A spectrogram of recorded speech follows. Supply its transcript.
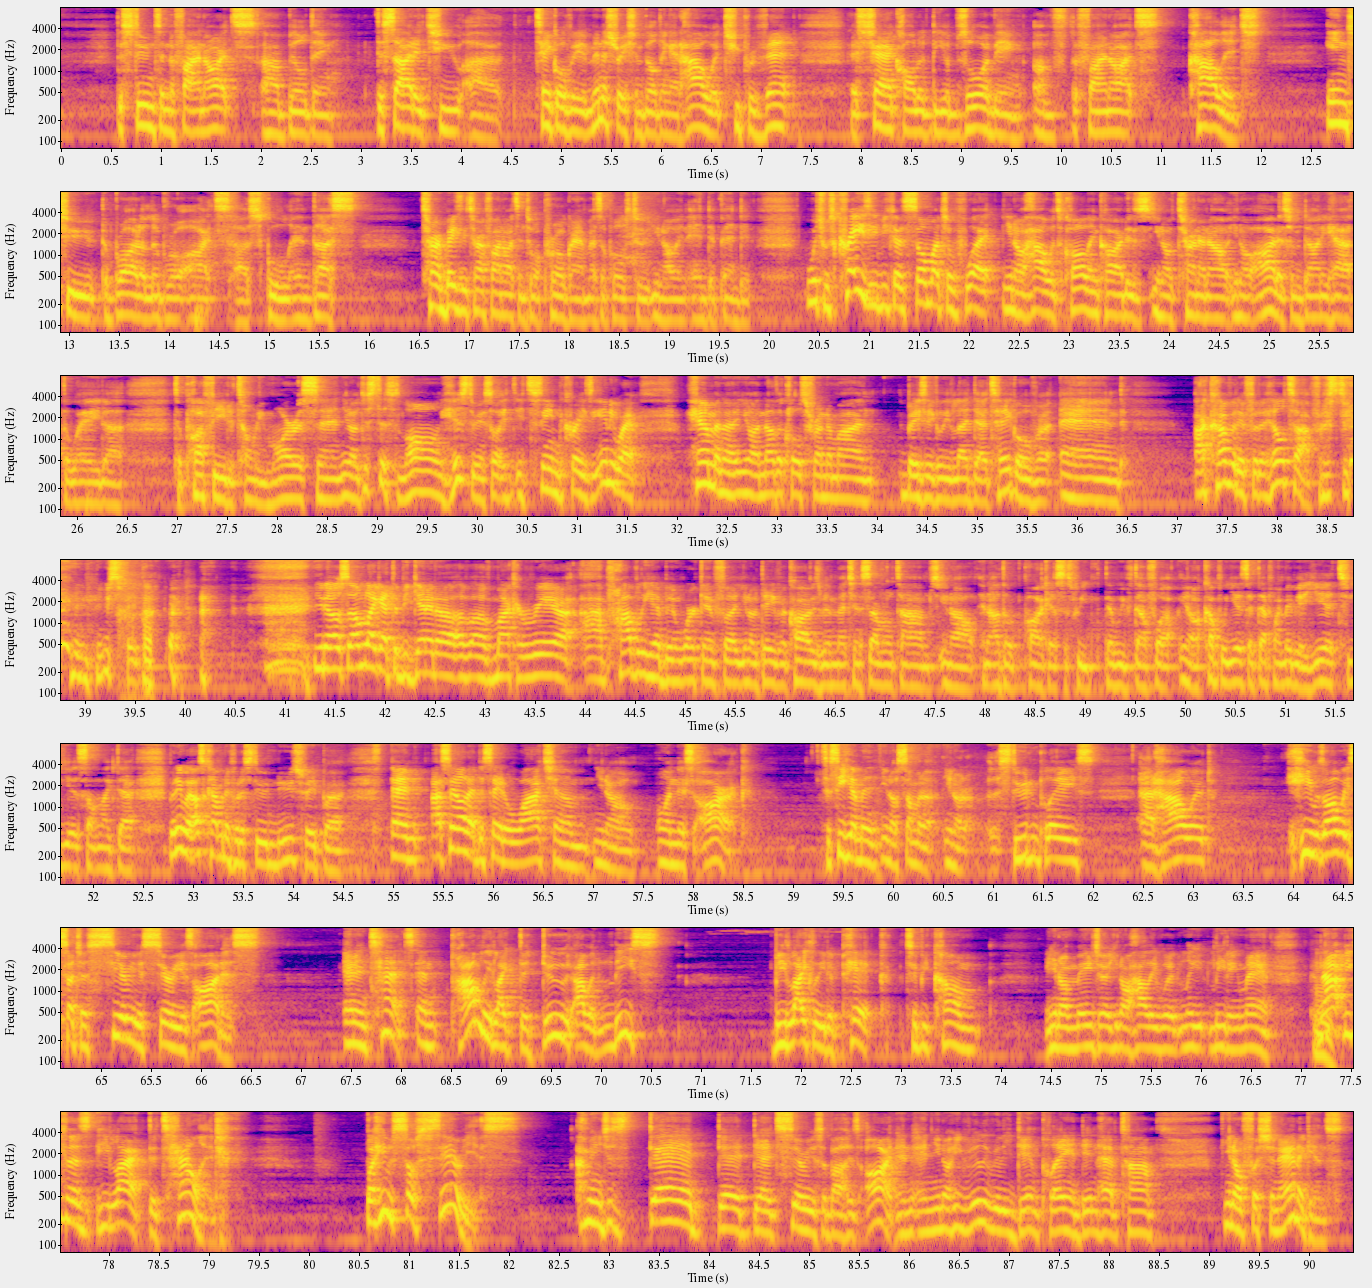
the students in the fine arts uh, building decided to uh, take over the administration building at Howard to prevent, as Chad called it, the absorbing of the fine arts college into the broader liberal arts uh, school and thus turn basically turn fine arts into a program as opposed to you know an independent which was crazy because so much of what you know howard's calling card is you know turning out you know artists from donny hathaway to to puffy to toni morrison you know just this long history. And so it, it seemed crazy. Anyway him and a, you know another close friend of mine basically led that takeover and i covered it for the hilltop for the student newspaper you know, so I'm like at the beginning of, of, my career, I probably have been working for, you know, David Carr has been mentioned several times, you know, in other podcasts that, we, that we've done for, you know, a couple years at that point, maybe a year, two years, something like that. But anyway, I was covering for the student newspaper. And I say all that to say to watch him, you know, on this arc, to see him in, you know, some of the, you know, the student plays at Howard, he was always such a serious, serious artist and intense and probably like the dude I would least be likely to pick to become, you know, major, you know, Hollywood lead, leading man. Mm. Not because he lacked the talent, but he was so serious. I mean, just dead, dead, dead serious about his art. And and you know, he really, really didn't play and didn't have time, you know, for shenanigans.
